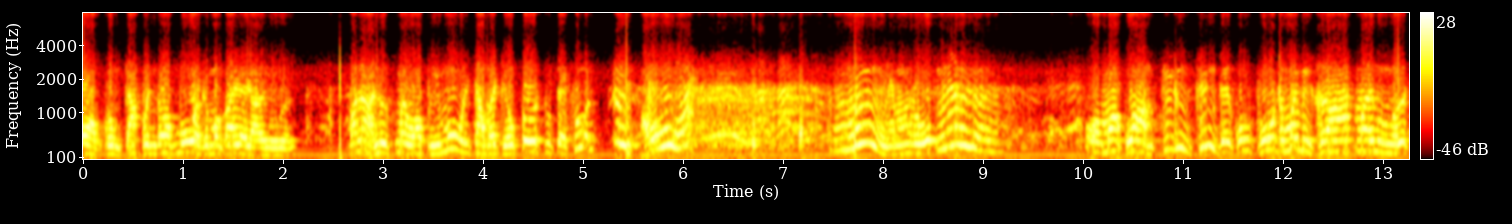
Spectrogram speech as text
มองกลุ่มจับเป็นดอกบัวจะมันก็เลยเลยนี่มันน่านึกไม่ว่าผีมูจะมาเที่ยวเปิดอยู่แต่ส่วนเอาวะมึงเนี่ยมันรู้นั่นโอ้มาความจริงจริงแกกูพูดไม่มีคลาดไม่มึงเออ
